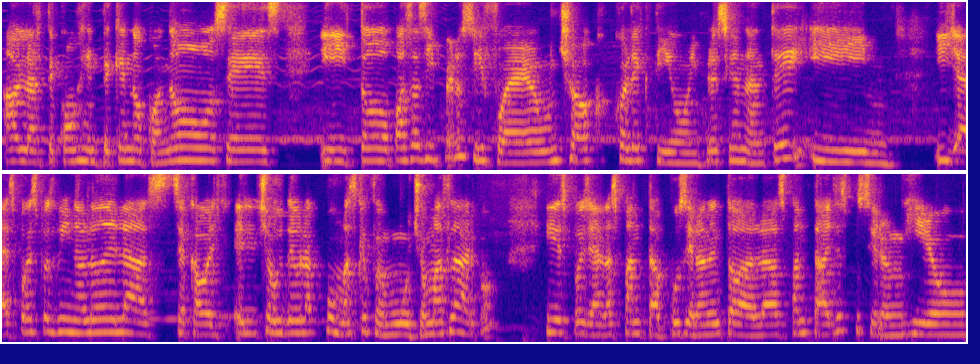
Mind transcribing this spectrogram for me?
hablarte con gente que no conoces y todo pasa así, pero sí fue un shock colectivo impresionante y, y ya después pues vino lo de las, se acabó el, show de Black Pumas que fue mucho más largo y después ya las pantallas pusieron en todas las pantallas, pusieron Hero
